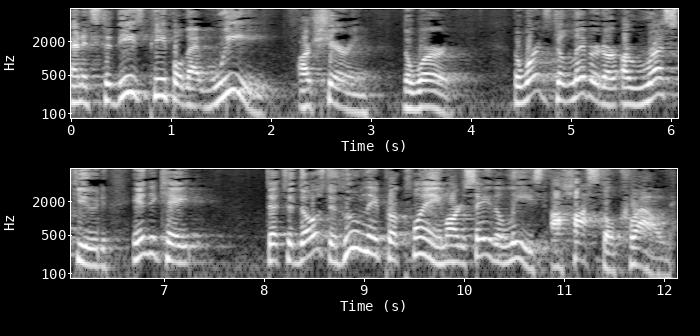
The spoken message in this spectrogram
And it's to these people that we are sharing the word. The words delivered or, or rescued indicate that to those to whom they proclaim are, to say the least, a hostile crowd.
